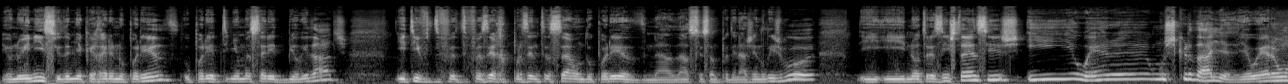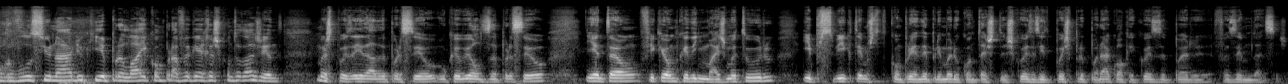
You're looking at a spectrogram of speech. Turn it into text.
Eu, no início da minha carreira no Parede, o Parede tinha uma série de debilidades e tive de, de fazer representação do Parede na, na Associação de Patinagem de Lisboa e, e noutras instâncias e eu era um esquerdalha, eu era um revolucionário que ia para lá e comprava guerras com toda a gente. Mas depois a idade apareceu, o cabelo desapareceu e então fiquei um bocadinho mais maturo e percebi que temos de compreender primeiro o contexto das coisas e depois preparar qualquer coisa para fazer mudanças.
